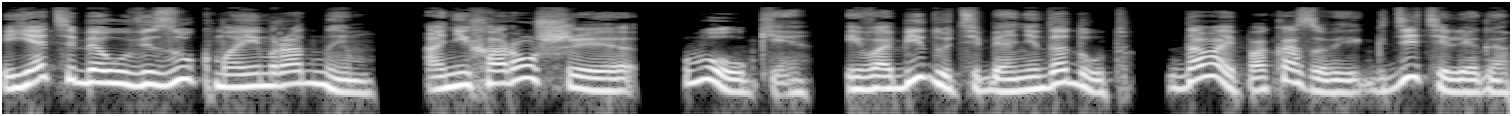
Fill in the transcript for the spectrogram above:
я тебя увезу к моим родным. Они хорошие волки и в обиду тебя не дадут. Давай, показывай, где телега.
